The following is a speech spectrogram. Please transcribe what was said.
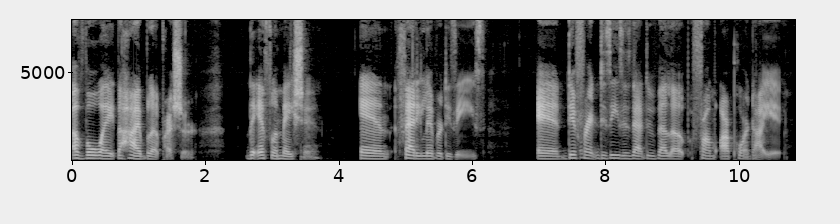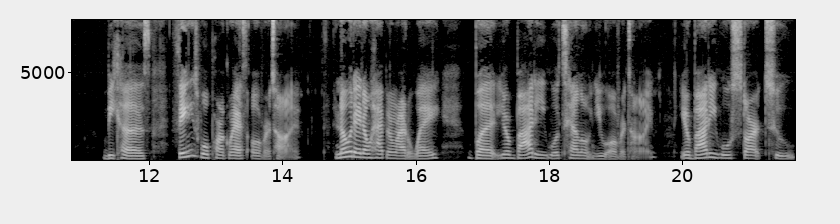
avoid the high blood pressure, the inflammation, and fatty liver disease, and different diseases that develop from our poor diet. Because things will progress over time. No, they don't happen right away, but your body will tell on you over time your body will start to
